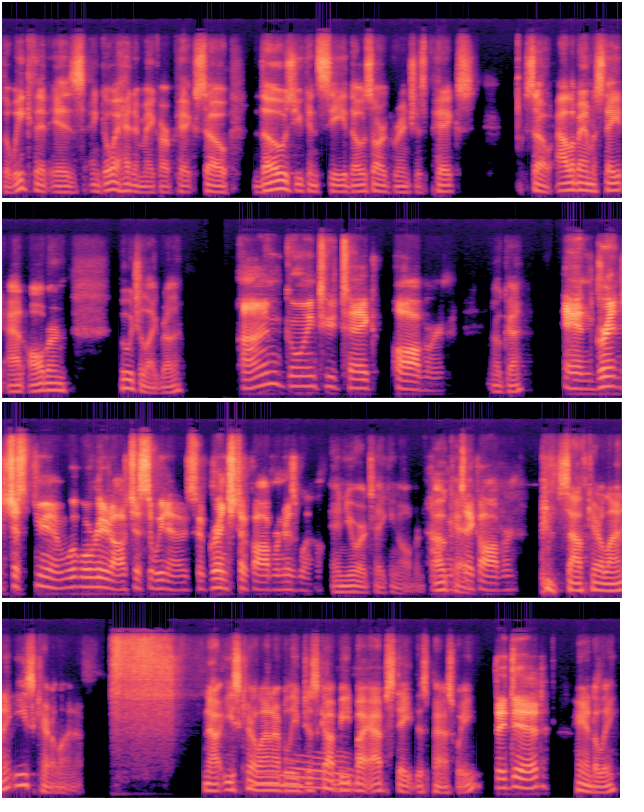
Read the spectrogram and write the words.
the week that is and go ahead and make our picks. So those you can see, those are Grinch's picks. So Alabama State at Auburn. Who would you like, brother? I'm going to take Auburn Okay. and Grinch. Just you know, we'll, we'll read it off just so we know. So Grinch took Auburn as well. And you are taking Auburn. I'm okay. take Auburn. South Carolina, East Carolina. Now, East Carolina, I believe, just got beat by App State this past week, They did. handily.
